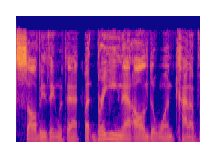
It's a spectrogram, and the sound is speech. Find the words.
solve anything with that. But bringing that all into one kind of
